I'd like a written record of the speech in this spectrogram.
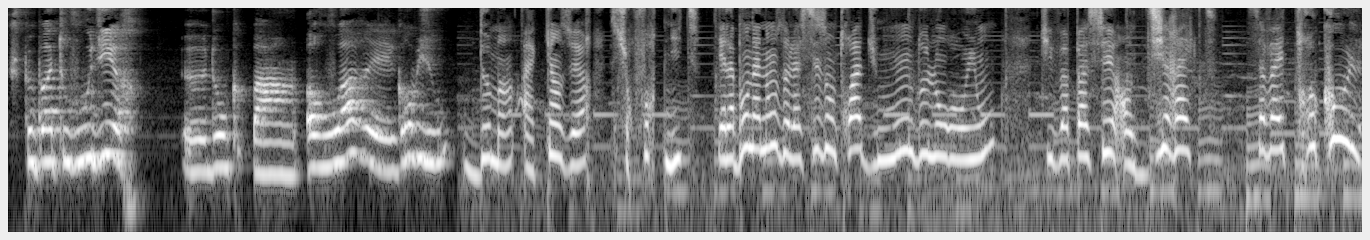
je peux pas tout vous dire. Euh, donc, ben, au revoir et gros bisous. Demain à 15h sur Fortnite, il y a la bande-annonce de la saison 3 du Monde de Longorion qui va passer en direct. Ça va être trop cool.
